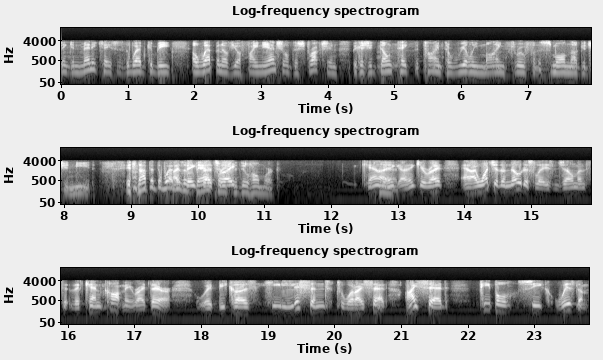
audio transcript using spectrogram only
think in many cases the web could be a weapon of your financial destruction because you don't take the time to really mine through for the small nuggets you need. It's not that the web is a bad place right. to do homework. Ken, I think I think you're right, and I want you to notice, ladies and gentlemen, th- that Ken caught me right there because he listened to what I said. I said people seek wisdom.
